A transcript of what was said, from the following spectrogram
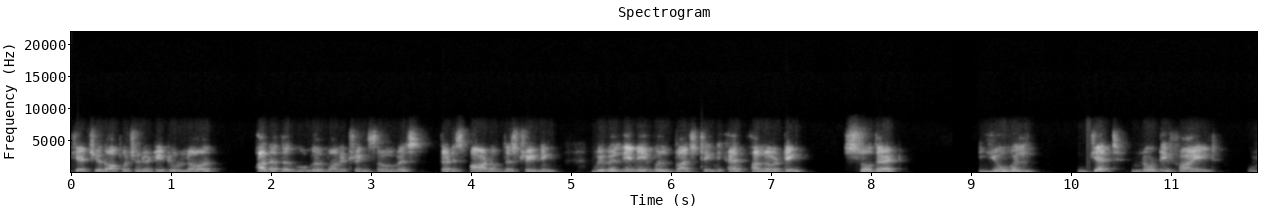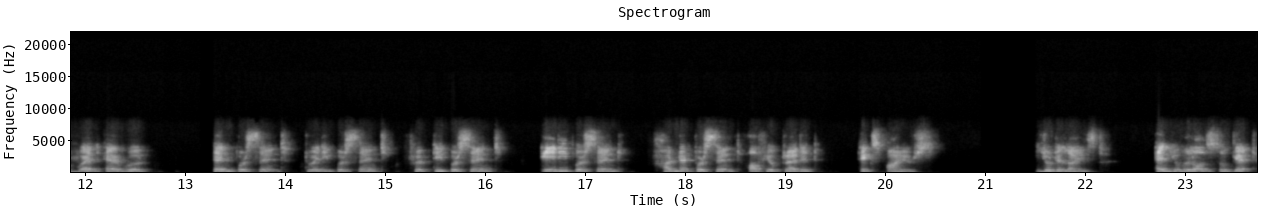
get you an opportunity to learn another Google monitoring service that is part of this training. We will enable budgeting and alerting so that you will get notified whenever 10%, 20%, 50%, 80%, 100% of your credit expires, utilized. And you will also get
